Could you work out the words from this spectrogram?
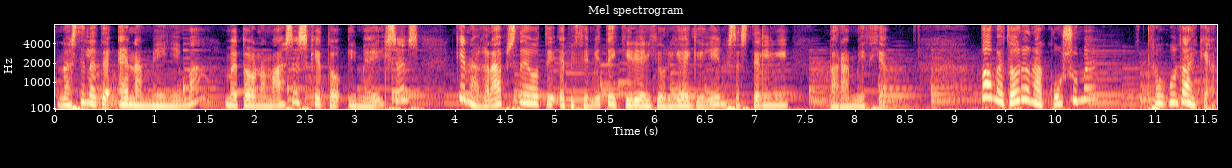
να στείλετε ένα μήνυμα με το όνομά σας και το email σας και να γράψετε ότι επιθυμείτε η κυρία Γεωργία Αγγελή να σας στέλνει παραμύθια. Πάμε τώρα να ακούσουμε τραγουδάκια.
